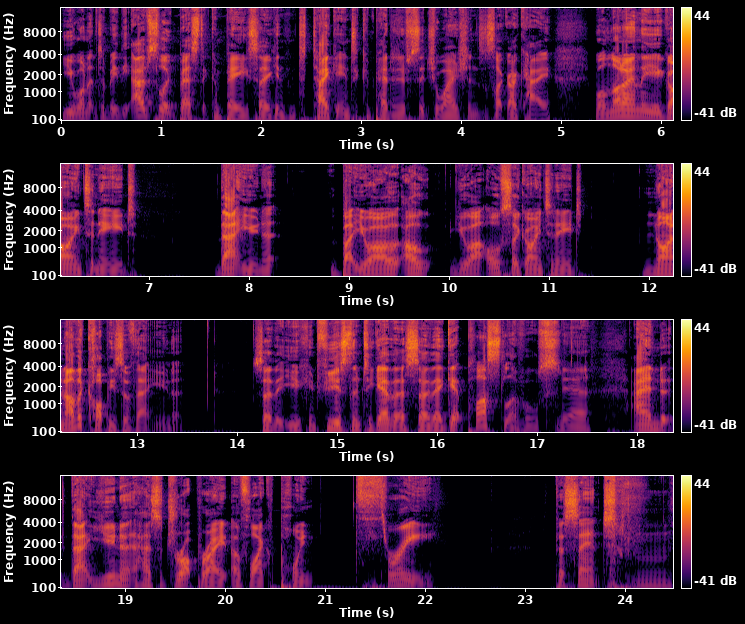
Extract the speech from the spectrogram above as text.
you want it to be the absolute best it can be, so you can t- take it into competitive situations. It's like, okay, well, not only are you going to need that unit, but you are you are also going to need nine other copies of that unit, so that you can fuse them together, so they get plus levels yeah, and that unit has a drop rate of like 0.3 percent mm,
